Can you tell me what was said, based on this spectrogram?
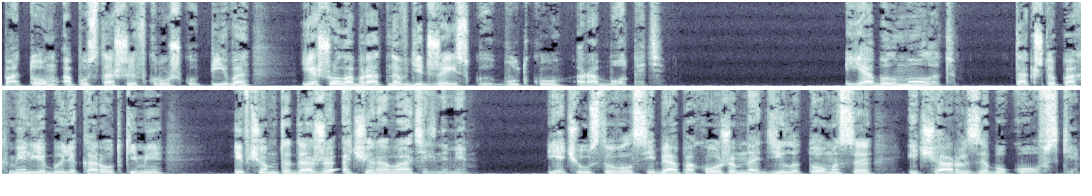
потом, опустошив кружку пива, я шел обратно в диджейскую будку работать. Я был молод, так что похмелья были короткими и в чем-то даже очаровательными. Я чувствовал себя похожим на Дила Томаса и Чарльза Буковски.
